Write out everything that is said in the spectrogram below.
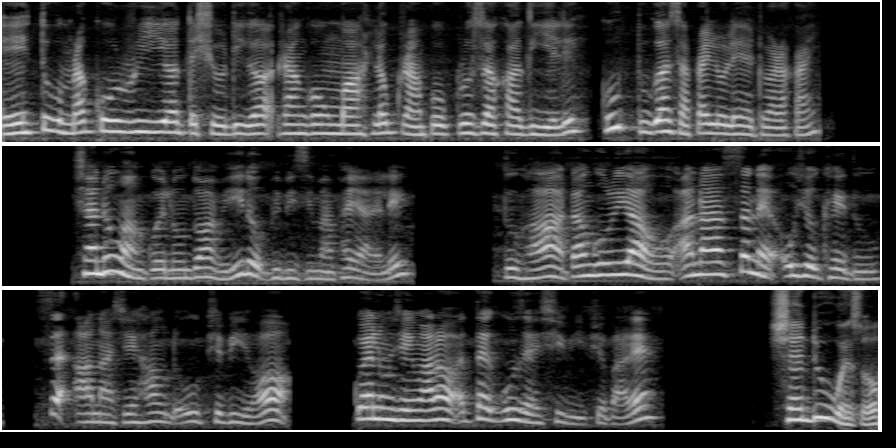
အေးသူကမရကိုရီးယားတရှိုဒီကရန်ကုန်မှာလောက်ကရန်ဖို့ကရုဇခါဒီလေကူသူကဇာဖရိုက်လို့လဲတွားရခိုင်ရှန်ဒူးဝမ်ကွယ်လွန်သွားပြီလို့ BBC မှာဖတ်ရတယ်လေသူဟာတောင်ကိုရီးယားကိုအာဏာဆက်နဲ့အုပ်ချုပ်ခဲ့သူဆက်အာဏာရှင်ဟောင်းတူဖြစ်ပြီးတော့ ကွယ်လွန်ချိန်မှာတော့အသက်90ရှိပြီဖြစ်ပါတယ်ရှန်ဒူဝင်ဆို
